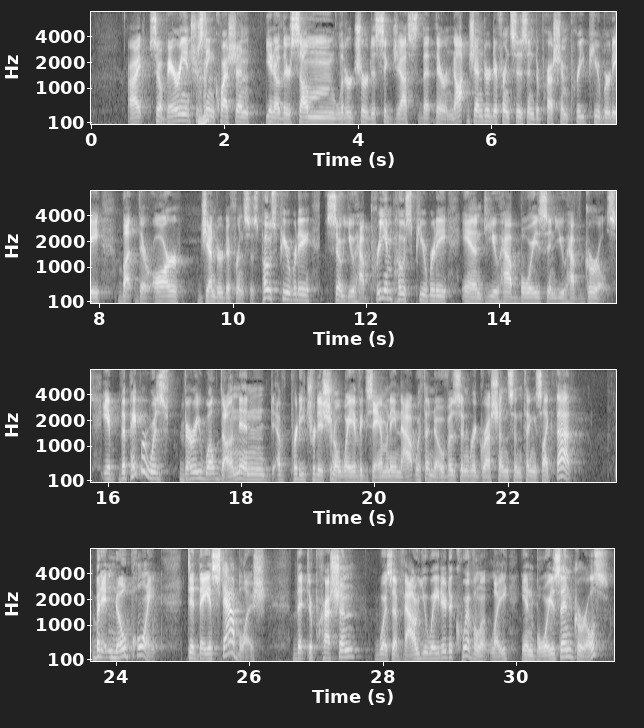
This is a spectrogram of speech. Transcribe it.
All right. So, very interesting mm-hmm. question. You know, there's some literature to suggest that there are not gender differences in depression pre puberty, but there are gender differences post puberty. So, you have pre and post puberty, and you have boys and you have girls. It, the paper was very well done and a pretty traditional way of examining that with ANOVAs and regressions and things like that. But at no point did they establish that depression was evaluated equivalently in boys and girls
